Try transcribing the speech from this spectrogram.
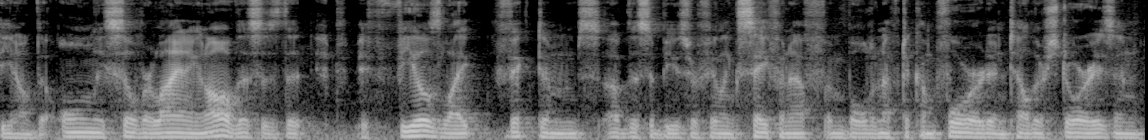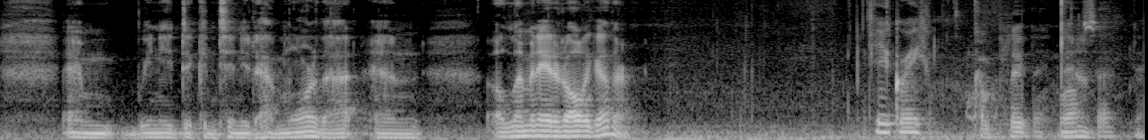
you know, the only silver lining in all of this is that it, it feels like victims of this abuse are feeling safe enough and bold enough to come forward and tell their stories, and and we need to continue to have more of that and eliminate it altogether. Do you agree? Completely. Well said. Yeah.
